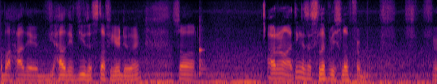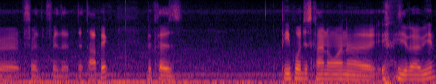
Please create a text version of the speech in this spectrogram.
about how they how they view the stuff you're doing. So I don't know. I think it's a slippery slope for for for for the, the topic because people just kind of want to, you know what I mean,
